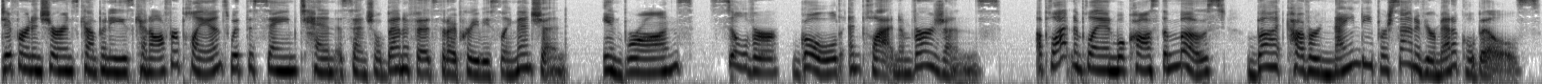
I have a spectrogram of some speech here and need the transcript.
Different insurance companies can offer plans with the same 10 essential benefits that I previously mentioned in bronze, silver, gold, and platinum versions. A platinum plan will cost the most, but cover 90% of your medical bills.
